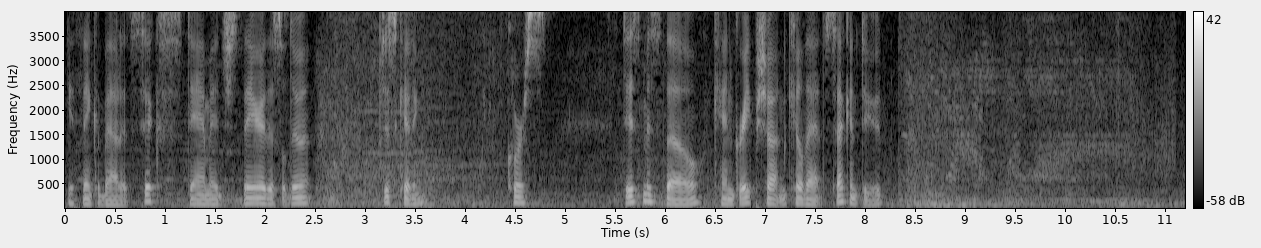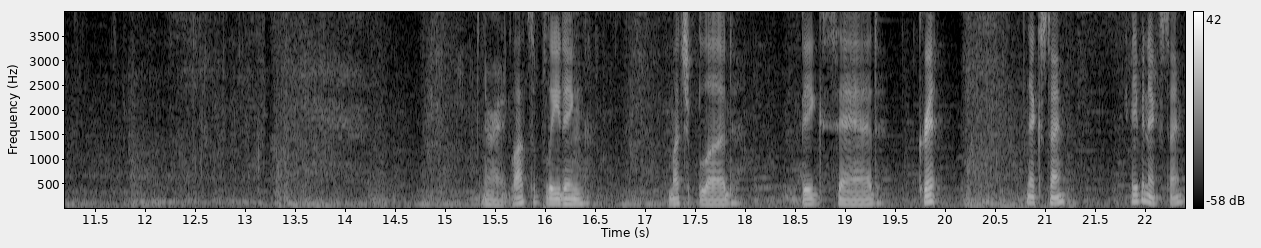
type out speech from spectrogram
you think about it. Six damage there, this'll do it. Just kidding. Of course. Dismas, though, can grape shot and kill that second dude. Alright, lots of bleeding. Much blood. Big sad. Crit. Next time. Maybe next time.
